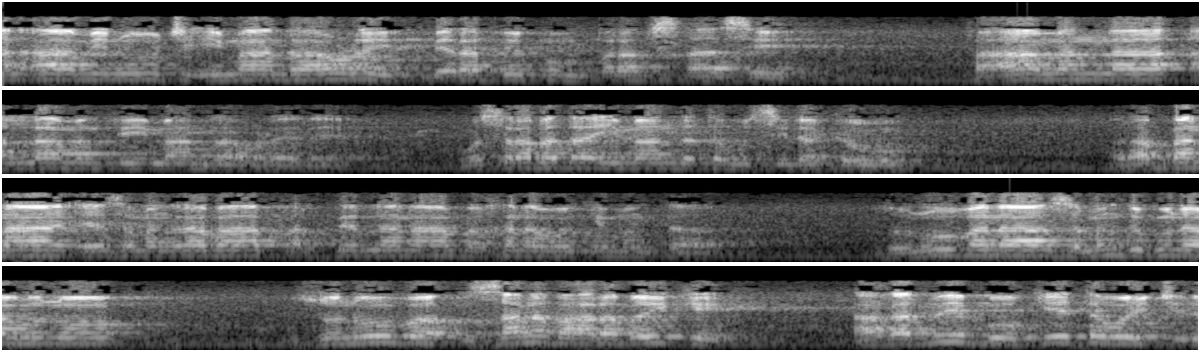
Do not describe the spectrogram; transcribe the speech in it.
ان امنو چې ایمان راوړی بربکم پرب ستاسو فآمنا الله من فی ایمان راوړی دی وسره به دا ایمان د ته وسیله کوو ربنا ایس من ربا فغفر لنا بخنا وکي مونږ ته ذنوبنا زمنګ د ګناهونو ذنوب زنب عربی کې هغه لوی بوکې ته وای چې د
